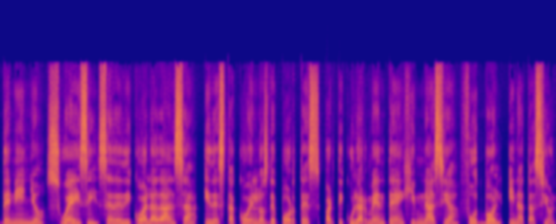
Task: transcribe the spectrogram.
De niño, Swayze se dedicó a la danza y destacó en los deportes, particularmente en gimnasia, fútbol y natación.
